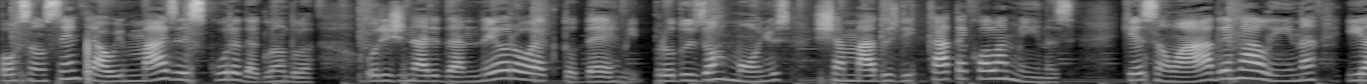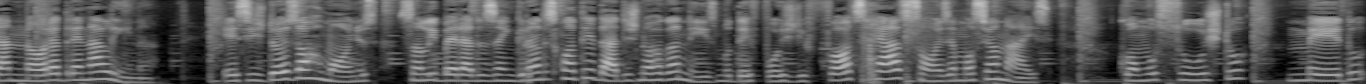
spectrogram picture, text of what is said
porção central e mais escura da glândula, originária da neuroectoderme, produz hormônios chamados de catecolaminas, que são a adrenalina e a noradrenalina. Esses dois hormônios são liberados em grandes quantidades no organismo depois de fortes reações emocionais, como susto, medo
